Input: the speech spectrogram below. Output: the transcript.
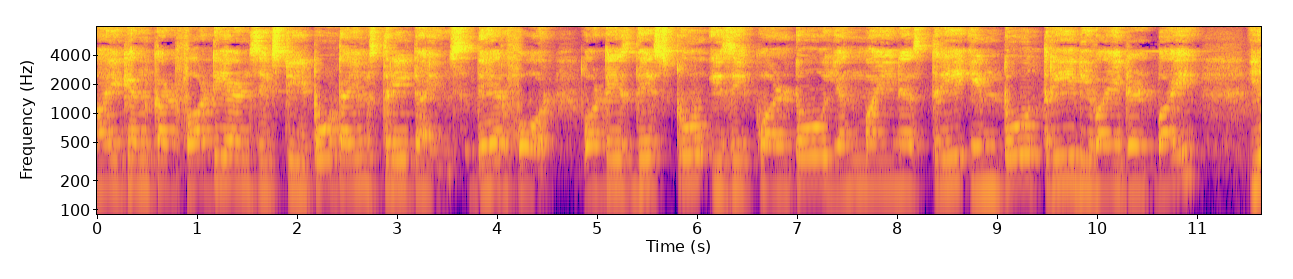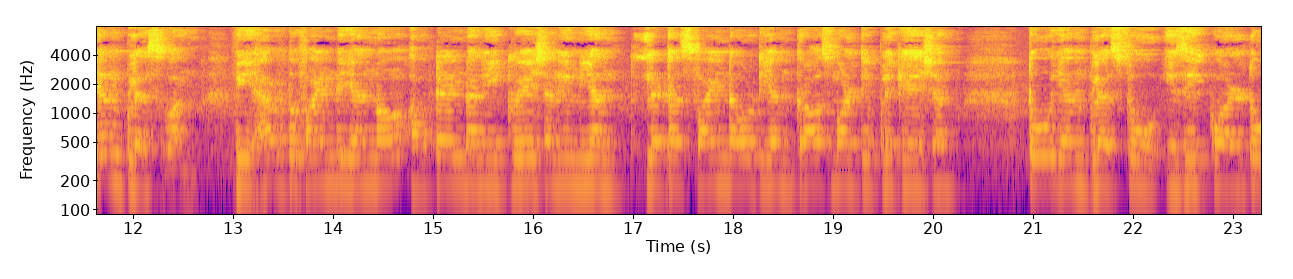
I can cut 40 and 60 2 times 3 times. Therefore what is this 2 is equal to n minus 3 into 3 divided by n plus 1 we have to find n now obtained an equation in n. Let us find out n cross multiplication. 2n plus 2 is equal to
